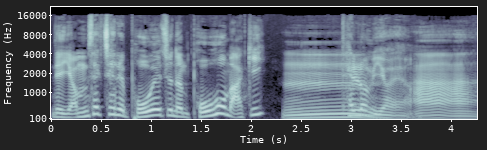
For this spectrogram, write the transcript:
근데 염색체를 보호해 주는 보호막이 음. 텔로미어예요. 아, 아.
